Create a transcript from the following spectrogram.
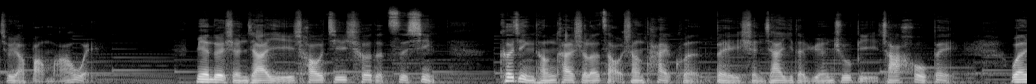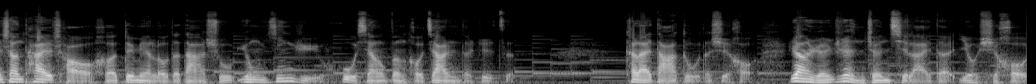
就要绑马尾。面对沈佳宜超机车的自信，柯景腾开始了早上太困被沈佳宜的圆珠笔扎后背。晚上太吵，和对面楼的大叔用英语互相问候家人的日子。看来打赌的时候，让人认真起来的，有时候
